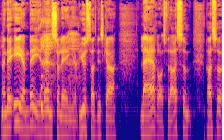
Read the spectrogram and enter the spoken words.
men det är en bil än så länge, just att vi ska lära oss. För det är så, det är så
